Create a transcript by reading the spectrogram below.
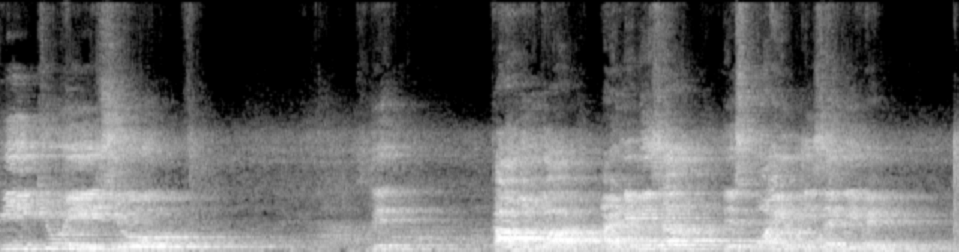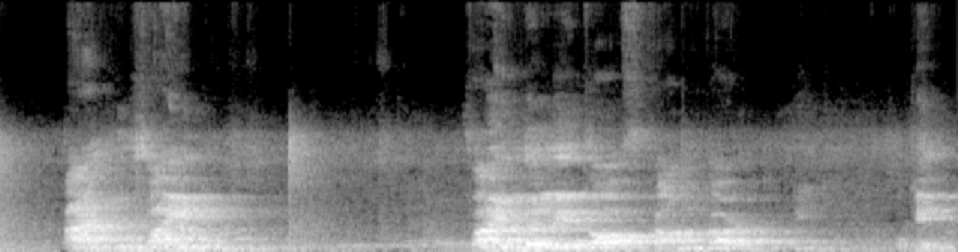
PQ is your this common chord and it is a this point is a given and to find find the length of okay.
